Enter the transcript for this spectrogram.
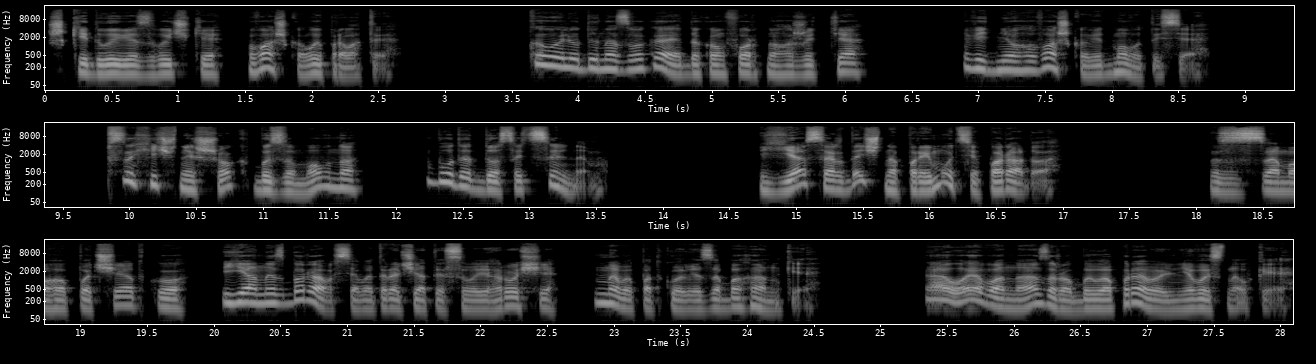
Шкідливі звички важко виправити. Коли людина звикає до комфортного життя, від нього важко відмовитися. Психічний шок, безумовно, буде досить сильним. Я сердечно прийму цю пораду. З самого початку я не збирався витрачати свої гроші на випадкові забаганки, але вона зробила правильні висновки.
